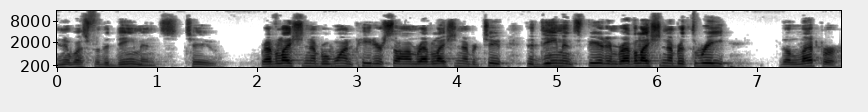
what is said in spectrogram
And it was for the demons, too. Revelation number one, Peter saw him. Revelation number two, the demons feared him. Revelation number three, the leper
